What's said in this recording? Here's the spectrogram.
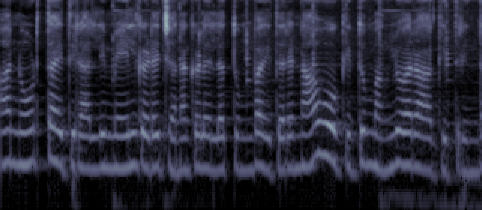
ಆ, ನೋಡ್ತಾ ಇದ್ದೀರಾ, ಅಲ್ಲಿ ಮೇಲ್ಗಡೆ ಜನಗಳೆಲ್ಲ ತುಂಬ ಇದ್ದಾರೆ. ನಾವು ಹೋಗಿದ್ದು ಮಂಗಳವಾರ ಆಗಿದ್ದರಿಂದ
